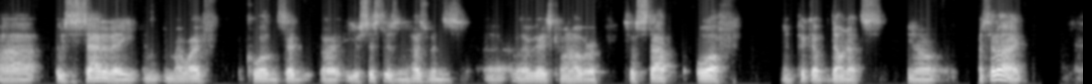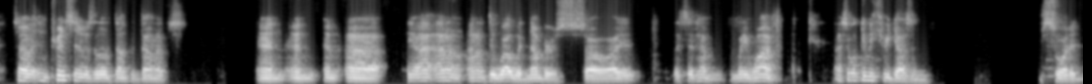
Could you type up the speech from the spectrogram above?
uh, it was a Saturday, and my wife called and said, uh, "Your sisters and husbands, uh, everybody's coming over, so stop off and pick up donuts." You know, I said, "All right." So in Princeton, it was a little Dunkin' Donuts, and and and uh, you know, I, I don't I don't do well with numbers, so I I said, "What do you want?" I said, "Well, give me three dozen sorted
